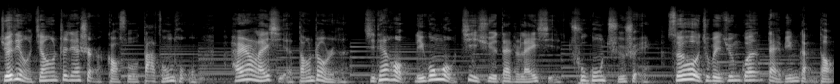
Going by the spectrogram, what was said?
决定将这件事告诉大总统，还让来喜当证人。几天后，李公公继续带着来喜出宫取水，随后就被军官带兵赶到，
